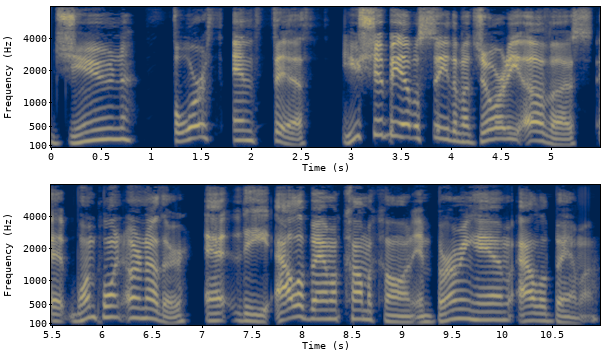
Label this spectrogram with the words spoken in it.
June 4th and 5th, you should be able to see the majority of us at one point or another at the Alabama Comic Con in Birmingham, Alabama.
